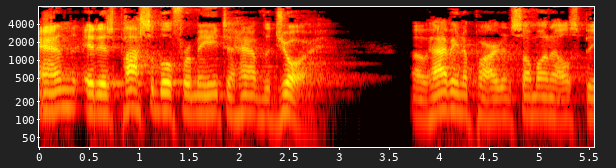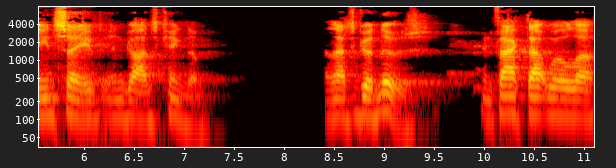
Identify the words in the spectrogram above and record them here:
and it is possible for me to have the joy of having a part in someone else being saved in God's kingdom. And that's good news. In fact, that will uh,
